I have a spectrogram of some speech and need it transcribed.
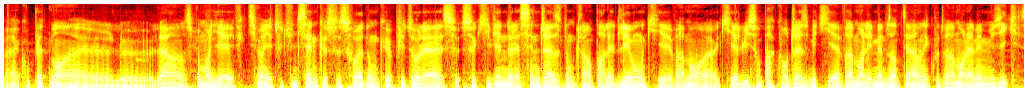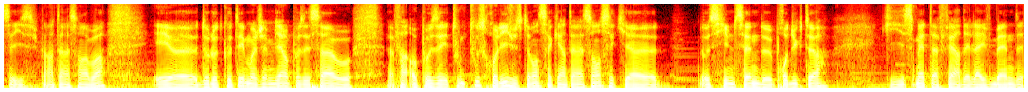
Bah, complètement. Hein. Là, en ce moment, il y a effectivement il y a toute une scène que ce soit donc euh, plutôt ceux, qui viennent de la scène jazz. Donc là, on parlait de Léon qui est vraiment euh, qui a lui son parcours jazz, mais qui a vraiment les mêmes intérêts. On écoute vraiment la même musique. C'est super intéressant à voir. Et euh, de l'autre côté, moi, j'aime bien opposer ça au, enfin opposer tout, tout se relie justement. Ça qui est intéressant, c'est qu'il y a aussi une scène de producteurs qui se mettent à faire des live bands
